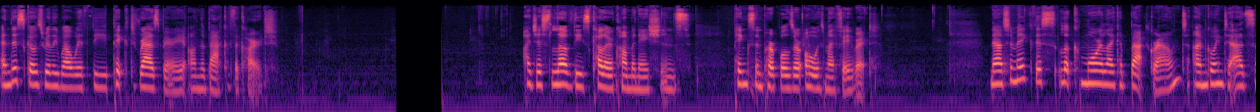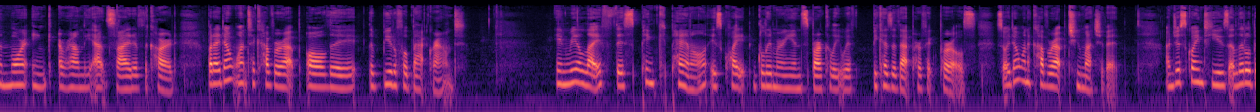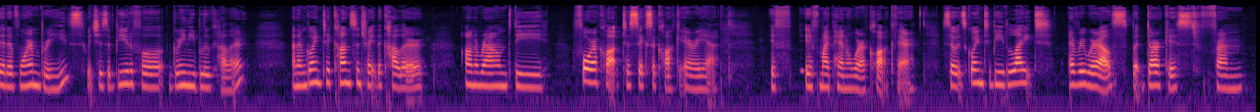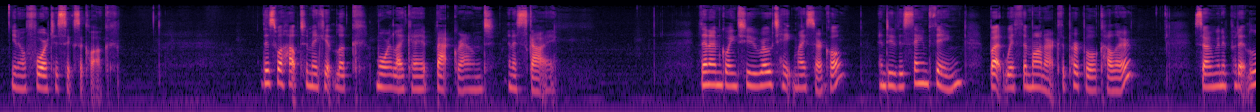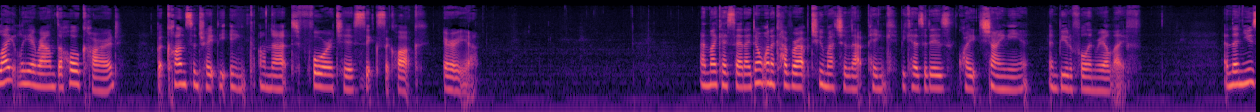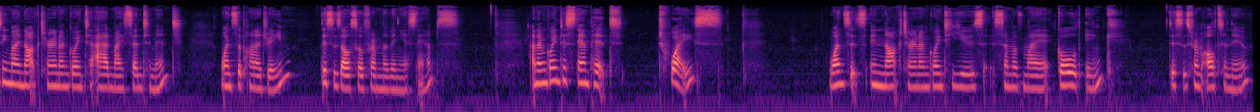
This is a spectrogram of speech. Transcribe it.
And this goes really well with the picked raspberry on the back of the card. I just love these color combinations. Pinks and purples are always my favorite. Now to make this look more like a background, I'm going to add some more ink around the outside of the card, but I don't want to cover up all the, the beautiful background. In real life, this pink panel is quite glimmery and sparkly with because of that perfect pearls, so I don't want to cover up too much of it. I'm just going to use a little bit of Warm Breeze, which is a beautiful greeny blue color, and I'm going to concentrate the color on around the 4 o'clock to 6 o'clock area if, if my panel were a clock there. So it's going to be light everywhere else, but darkest from, you know, 4 to 6 o'clock. This will help to make it look more like a background in a sky. Then I'm going to rotate my circle and do the same thing, but with the monarch, the purple color. So I'm going to put it lightly around the whole card, but concentrate the ink on that 4 to 6 o'clock area. And like I said, I don't want to cover up too much of that pink because it is quite shiny and beautiful in real life. And then using my nocturne, I'm going to add my sentiment, Once Upon a Dream. This is also from Lavinia Stamps. And I'm going to stamp it twice. Once it's in Nocturne, I'm going to use some of my gold ink. This is from Altenew.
